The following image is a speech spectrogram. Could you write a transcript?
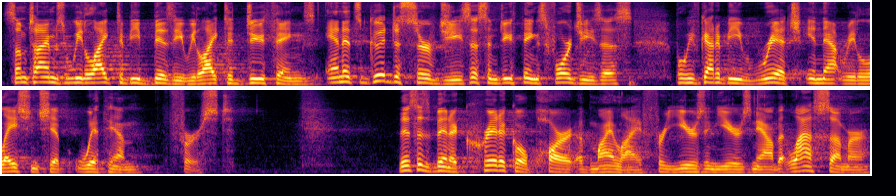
Sometimes we like to be busy, we like to do things, and it's good to serve Jesus and do things for Jesus, but we've got to be rich in that relationship with Him first. This has been a critical part of my life for years and years now, but last summer,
